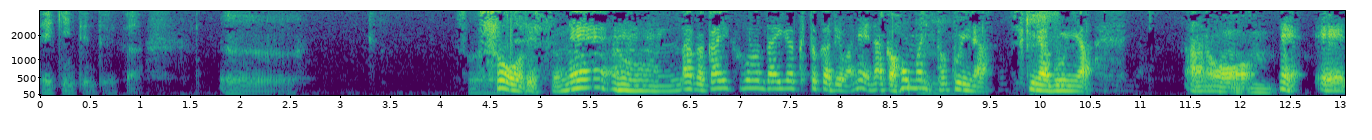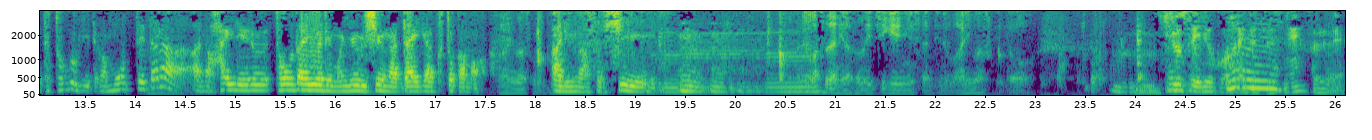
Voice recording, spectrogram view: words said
平均点というか。うん。そうですね。うん。なんか外国の大学とかではね、なんかほんまに得意な、好きな分野。あの、ね、えっ、と、特技とか持ってたら、あの、入れる東大よりも優秀な大学とかもありますもんね。ありますし、うん。うん。早稲田にはその一芸入試なんていうのもあります。けど、広末涼子が入ったやつです。ね、それで。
